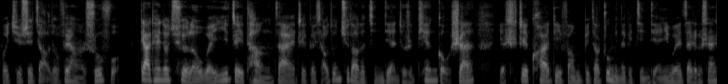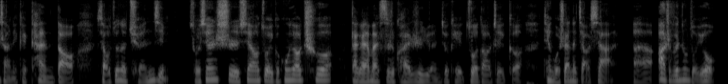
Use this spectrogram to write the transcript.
回去睡觉就非常的舒服。第二天就去了唯一这趟在这个小樽去到的景点，就是天狗山，也是这块地方比较著名的一个景点。因为在这个山上，你可以看到小樽的全景。首先是先要坐一个公交车，大概两百四十块日元就可以坐到这个天狗山的脚下。呃，二十分钟左右，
